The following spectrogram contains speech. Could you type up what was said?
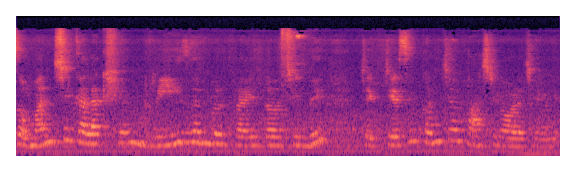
సో మంచి కలెక్షన్ రీజనబుల్ ప్రైస్లో వచ్చింది. చెక్ చేసి కొంచెం ఫాస్ట్గా ఆర్డర్ చేయండి.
